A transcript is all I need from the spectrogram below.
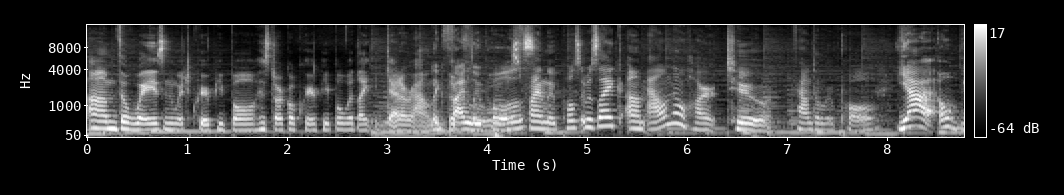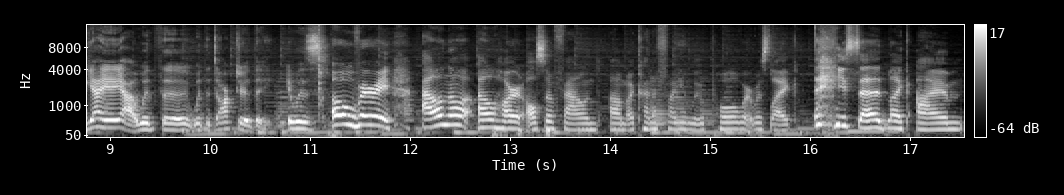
um, the ways in which queer people, historical queer people, would like get around Like, the find rules, loopholes. Find loopholes. It was like um, Alan L. Hart too found a loophole. Yeah. Oh, yeah, yeah, yeah. With the with the doctor, the it was. Oh, very, very. Alan L. Hart also found um, a kind of funny loophole where it was like he said like I'm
